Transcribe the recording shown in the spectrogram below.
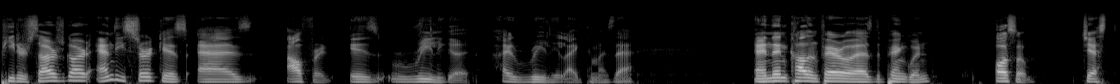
Peter Sarsgaard, Andy Serkis as Alfred is really good. I really liked him as that. And then Colin Farrell as the Penguin, also just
